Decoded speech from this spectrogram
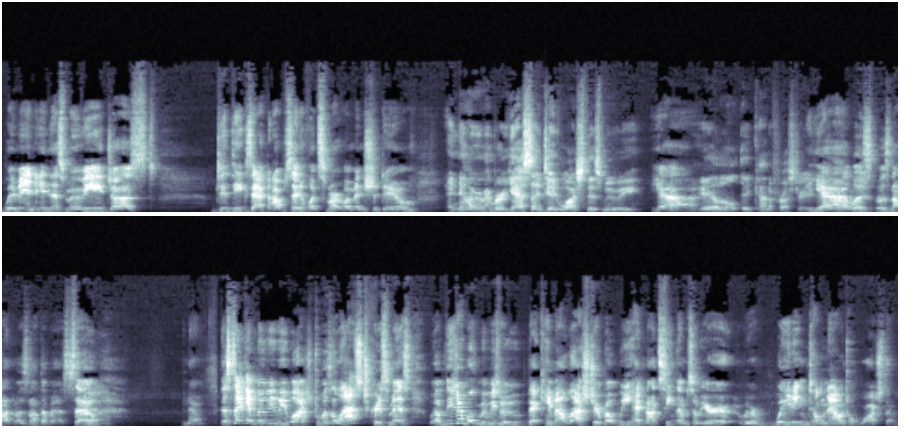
women in this movie just did the exact opposite of what smart women should do. And now I remember, yes, I did watch this movie. Yeah. Yeah, a little, it kind of frustrated me. Yeah, it was was not was not the best. So. Yeah. No. The second movie we watched was A Last Christmas. Um, these are both movies that came out last year, but we had not seen them, so we were we were waiting till now to watch them.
